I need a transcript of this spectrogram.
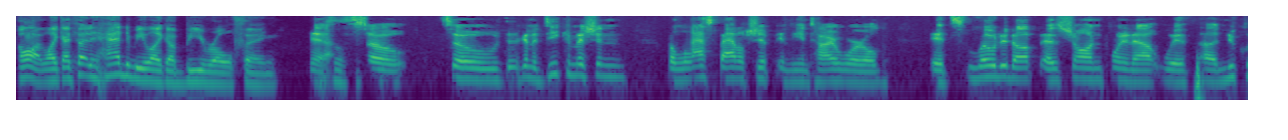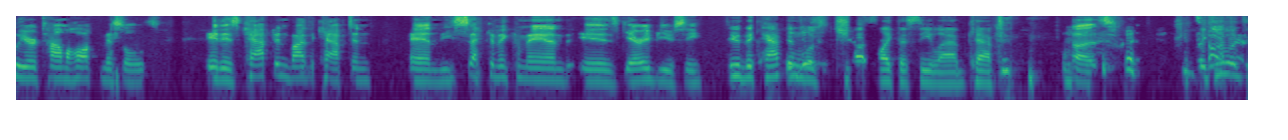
thought. Like, I thought it had to be like a B-roll thing. Yeah. Is- So so they're going to decommission the last battleship in the entire world. It's loaded up, as Sean pointed out, with uh, nuclear tomahawk missiles. It is captained by the captain, and the second in command is Gary Busey. Dude, the captain Is this- looks just like the Sealab captain. Does. like he looks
